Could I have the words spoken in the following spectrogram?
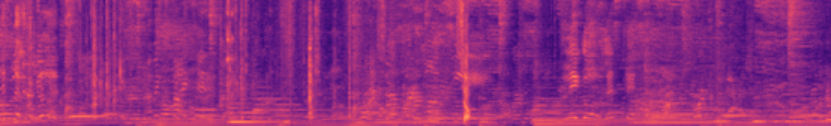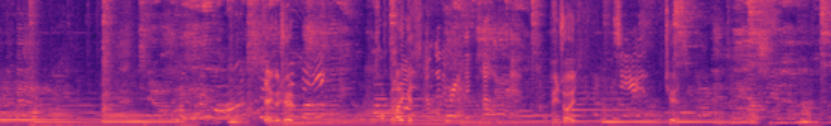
This looks good. I'm excited. So. Lego, let's taste There you go, Dru. Hope you like it. I'm gonna rate this out Hope you enjoy it. Cheers. Cheers.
